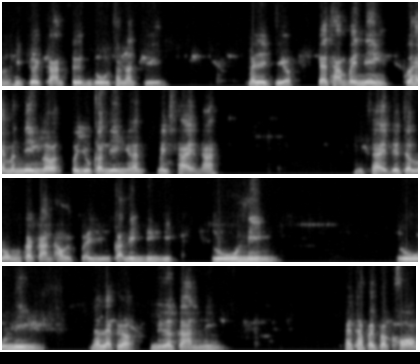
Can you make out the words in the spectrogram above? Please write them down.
นให้เกิดการตื่นรู้เท่านั้นเอง ไม่ได้เกี่ยว แต่ทำไปนิ่ง เพื่อให้มันนิ่งแล้วไปอยู่กับนิ่งนั้น ไม่ใช่นะไม่ใช่ เดี๋ยวจะหลงกับการเอาไปอยู่กับนิ่งๆอีก รู้นิ่ง รู้นิ่ง นั่นแหละเพื่อเหนือการนิ่งแต่ถ้าไปประคอง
